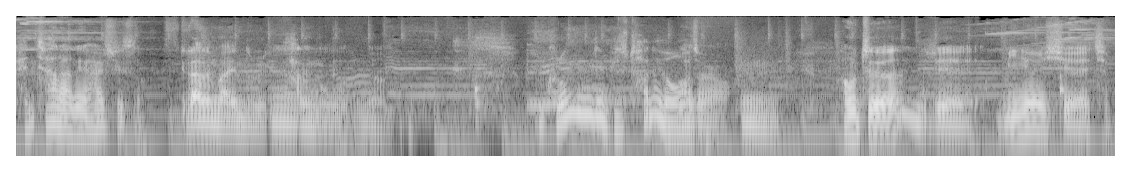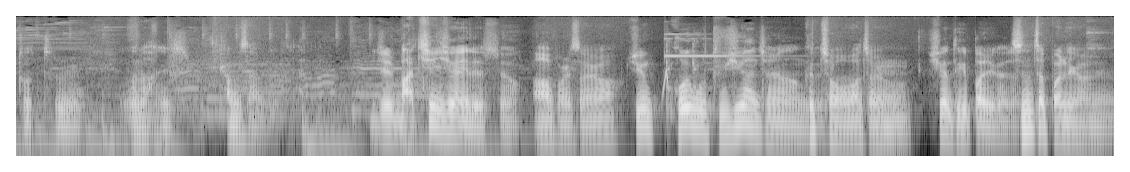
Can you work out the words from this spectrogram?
괜찮아 그냥 할 수 있어. 라는 마인드로 음. 가는 거거든요. 그런 부분들이 비슷하네요. 맞아요. 음. 아무튼 이제 민현 씨의 챕터 2를 응원하겠습니다. 감사합니다. 이제 마칠 시간이 됐어요. 아 벌써요? 지금 거의 뭐 2시간 촬영한 거예요. 그쵸 맞아요. 음, 시간 되게 빨리 가죠. 진짜 빨리 가네요.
